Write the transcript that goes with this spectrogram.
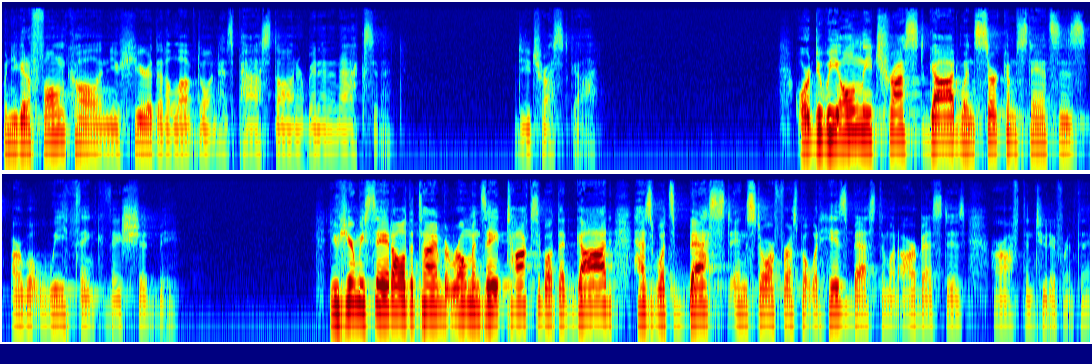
When you get a phone call and you hear that a loved one has passed on or been in an accident, do you trust God? Or do we only trust God when circumstances are what we think they should be? You hear me say it all the time, but Romans 8 talks about that God has what's best in store for us, but what His best and what our best is are often two different things.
